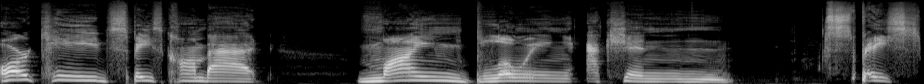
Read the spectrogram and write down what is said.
arcade space combat, mind blowing action space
